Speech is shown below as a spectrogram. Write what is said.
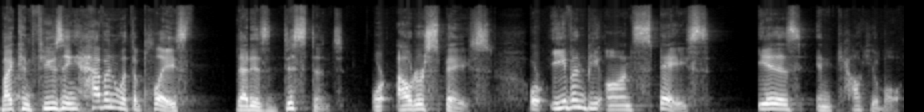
by confusing heaven with a place that is distant or outer space or even beyond space is incalculable.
